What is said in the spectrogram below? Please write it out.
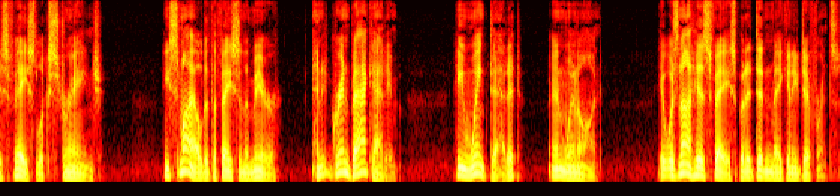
His face looked strange. He smiled at the face in the mirror, and it grinned back at him. He winked at it and went on. It was not his face, but it didn't make any difference.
